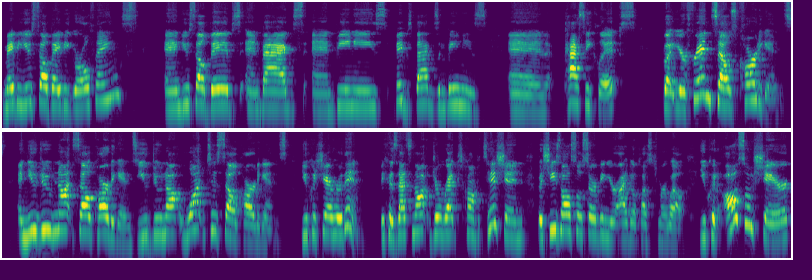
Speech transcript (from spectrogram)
maybe you sell baby girl things and you sell bibs and bags and beanies, bibs, bags, and beanies and passy clips, but your friend sells cardigans and you do not sell cardigans. You do not want to sell cardigans. You could share her then because that's not direct competition, but she's also serving your ideal customer well. You could also share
